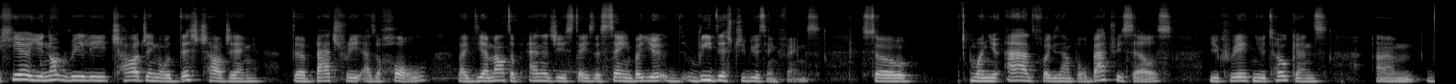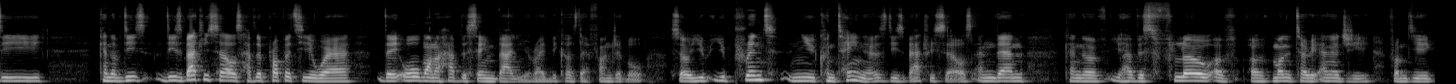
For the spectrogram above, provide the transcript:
here you're not really charging or discharging the battery as a whole. Like the amount of energy stays the same, but you're redistributing things. So when you add, for example, battery cells, you create new tokens. Um, the kind of these these battery cells have the property where they all want to have the same value, right? Because they're fungible. So you you print new containers, these battery cells, and then kind of you have this flow of, of monetary energy from the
